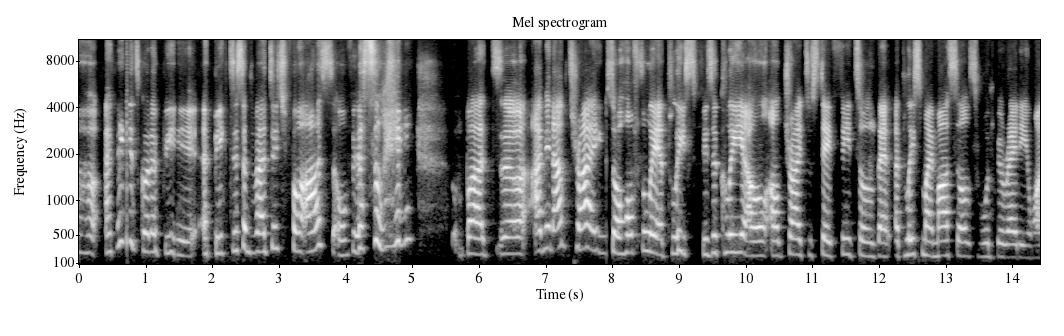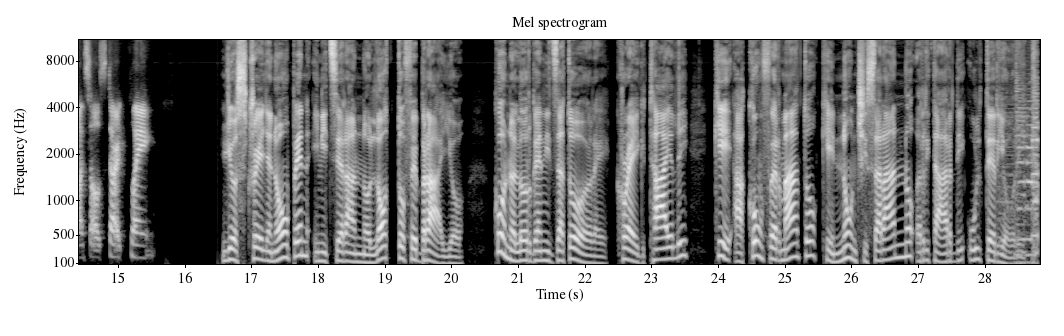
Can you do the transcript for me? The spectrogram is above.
Uh, I think it's going to be a big disadvantage for us, obviously. but uh, I mean, I'm trying. So hopefully, at least physically, I'll I'll try to stay fit so that at least my muscles would be ready once I'll start playing. Gli Australian Open inizieranno l'8 febbraio con l'organizzatore Craig Tiley che ha confermato che non ci saranno ritardi ulteriori.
